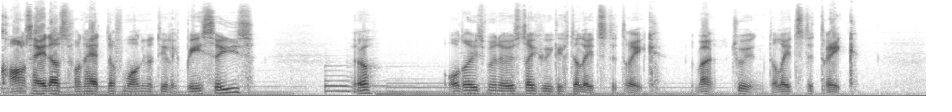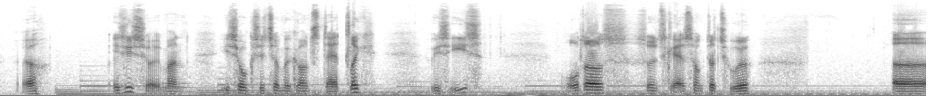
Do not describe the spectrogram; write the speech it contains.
kann sein, dass von heute auf morgen natürlich besser ist. Ja. Oder ist mir in Österreich wirklich der letzte Dreck? Ich mein, Entschuldigung, der letzte Dreck. Ja. Es ist so, ich meine, ich sage es jetzt einmal ganz deutlich, wie es ist. Oder soll ich gleich sagen dazu, äh,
